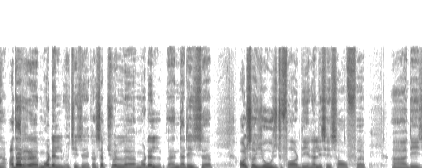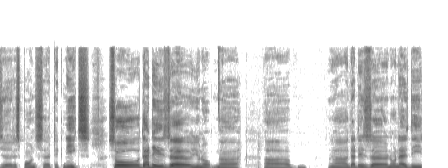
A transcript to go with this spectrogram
uh, other uh, model which is a conceptual model and that is also used for the analysis of these response techniques. So, that is you know uh, that is uh, known as the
